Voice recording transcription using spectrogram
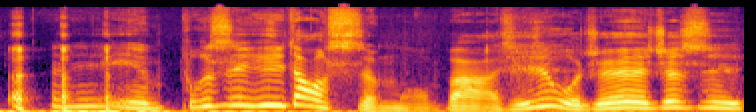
也不是遇到什么吧。其实我觉得就是，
